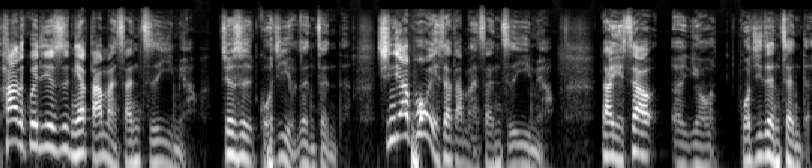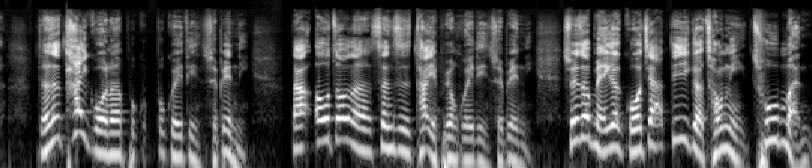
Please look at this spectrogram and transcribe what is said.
它的规定就是你要打满三支疫苗，就是国际有认证的。新加坡也是要打满三支疫苗，那也是要呃有国际认证的。可是泰国呢不不规定，随便你。那欧洲呢，甚至它也不用规定，随便你。所以说每一个国家，第一个从你出门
